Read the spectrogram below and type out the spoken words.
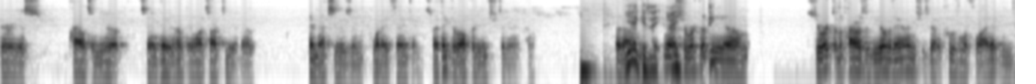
various pilots in Europe saying, "Hey, they want to talk to me about MXs and what I think." And so I think they're all pretty interested in it. But um, yeah, because I, yeah, I she worked with think... the um, she worked with the powers that be over there, and she's got approval to fly it, and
